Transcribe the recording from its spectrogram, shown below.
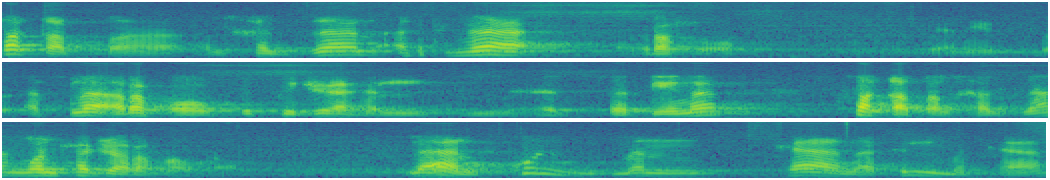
سقط الخزان أثناء رفعه. يعني أثناء رفعه باتجاه ال- السفينة سقط الخزان وانفجر فورا الآن كل من كان في المكان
